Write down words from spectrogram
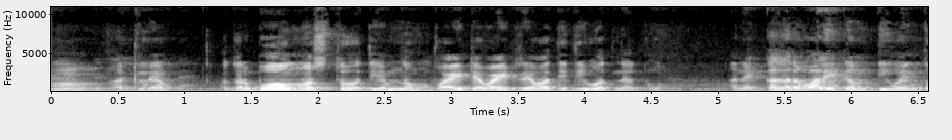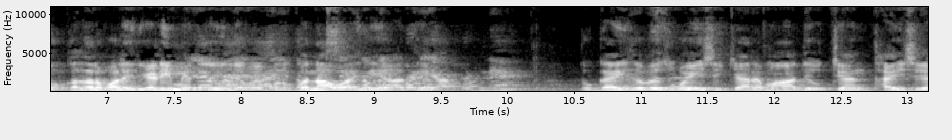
હમ એટલે અગર બહુ મસ્ત હતી એમને વ્હાઈટે વ્હાઈટ રહેવા દીધી હોત ને તો. અને કલર વાળી ગમતી હોય ને તો કલર વાળી રેડીમેડ લઈ લેવાય પણ બનાવાય નહીં હાથે. તો ગાઈ હવે જોઈ છે ક્યારે મહાદેવ ચેન્જ થાય છે.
